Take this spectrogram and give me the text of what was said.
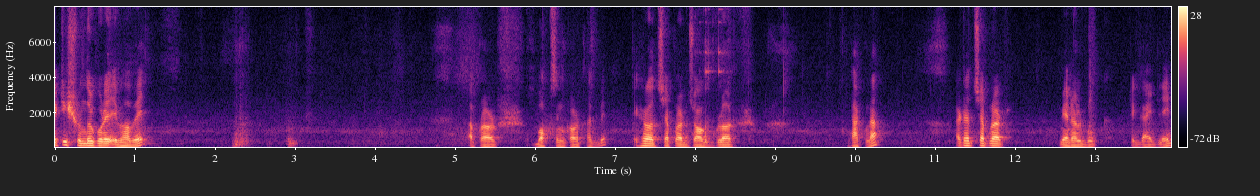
এটি সুন্দর করে এভাবে আপনার বক্সিং করা থাকবে। এখানে হচ্ছে আপনার জগগুলোর ঢাকনা। এটা হচ্ছে আপনার ম্যানুয়াল বুক একটি গাইডলাইন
